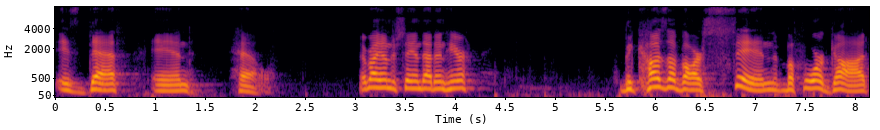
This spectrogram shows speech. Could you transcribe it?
is death and hell. Everybody understand that in here? Because of our sin before God,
